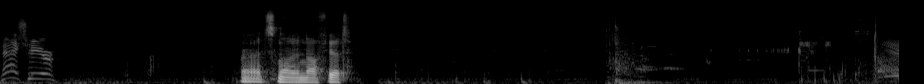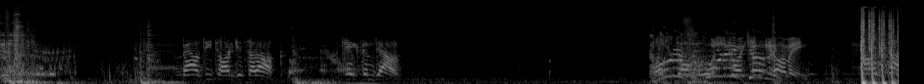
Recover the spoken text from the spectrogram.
Cash here. That's not enough yet. Bounty targets are up. Take them down. Order support incoming. incoming. On top.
